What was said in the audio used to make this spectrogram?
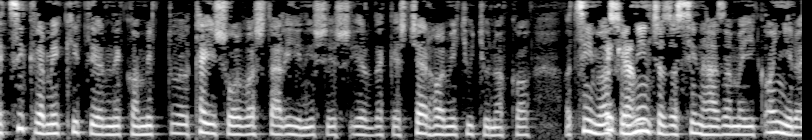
Egy cikkre még kitérnék, amit te is olvastál, én is, és érdekes. Cserhalmi Tyutyunak a, a címe az, Igen. hogy nincs az a színház, amelyik annyira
